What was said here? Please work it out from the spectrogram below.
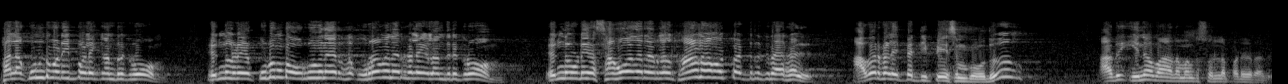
பல குண்டுவெடிப்புகளை கண்டிருக்கிறோம். எங்களுடைய குடும்ப உறவினர் உறவினர்களை இழந்திருக்கிறோம். எங்களுடைய சகோதரர்கள் காணாமல் பட்டிருக்கிறார்கள் அவர்களை பற்றி பேசும்போது அது இனவாதம் என்று சொல்லப்படுகிறது.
